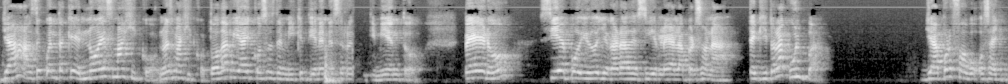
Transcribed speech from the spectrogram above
ya haz de cuenta que no es mágico, no es mágico. Todavía hay cosas de mí que tienen ese resentimiento, pero sí he podido llegar a decirle a la persona, te quito la culpa, ya por favor, o sea,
